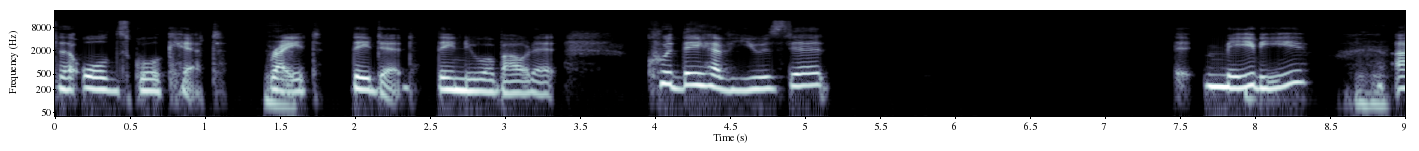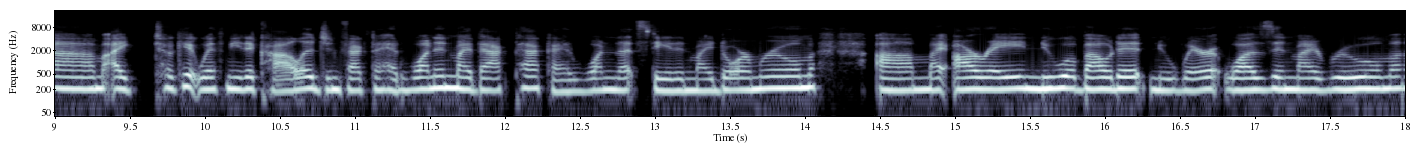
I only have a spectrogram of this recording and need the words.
the old school kit, Mhm. right? They did. They knew about it. Could they have used it? Eh, Maybe. Mhm. Um, I took it with me to college. In fact, I had one in my backpack. I had one that stayed in my dorm room. Um, my RA knew about it, knew where it was in my room.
